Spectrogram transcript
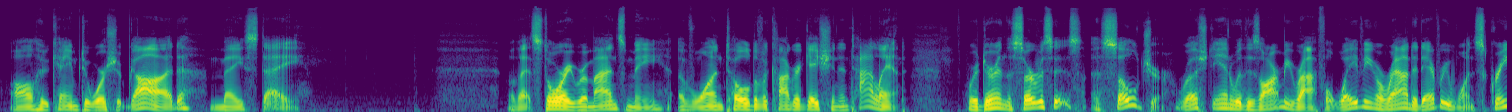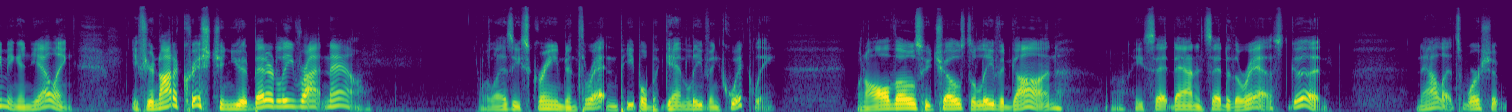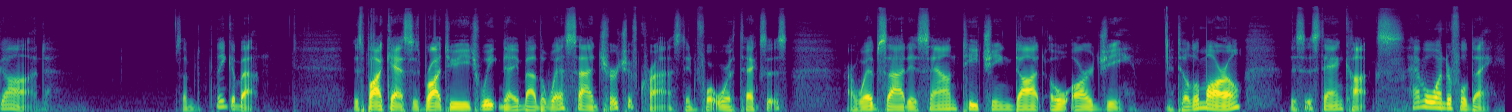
All who came to worship God may stay. Well, that story reminds me of one told of a congregation in Thailand where during the services a soldier rushed in with his army rifle, waving around at everyone, screaming and yelling, If you're not a Christian, you had better leave right now. Well, as he screamed and threatened, people began leaving quickly. When all those who chose to leave had gone, well, he sat down and said to the rest, Good. Now let's worship God. Something to think about. This podcast is brought to you each weekday by the Westside Church of Christ in Fort Worth, Texas. Our website is soundteaching.org. Until tomorrow, this is Stan Cox. Have a wonderful day.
